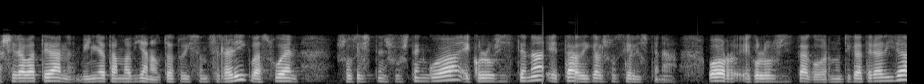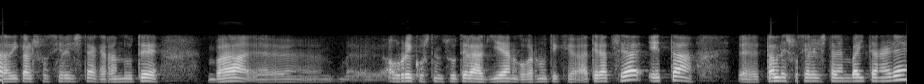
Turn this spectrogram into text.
asera batean, 2008an autatu izan zelarik, bazuen sozialisten sustengoa, ekologistena eta radikal sozialistena. Hor, ekologista gobernutik atera dira, radikal sozialistak errandute, ba, e, aurre ikusten zutela agian gobernutik ateratzea, eta e, talde sozialistaren baitan ere,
